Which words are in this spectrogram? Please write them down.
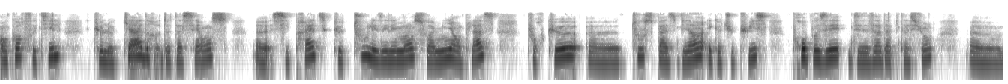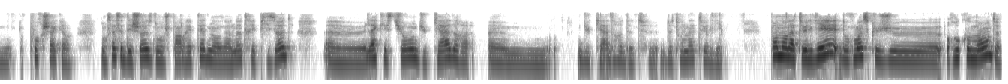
encore faut-il que le cadre de ta séance s'y prête, que tous les éléments soient mis en place pour que tout se passe bien et que tu puisses proposer des adaptations pour chacun. Donc ça, c'est des choses dont je parlerai peut-être dans un autre épisode. la question du cadre, du cadre de, de ton atelier. Pendant l'atelier, donc moi, ce que je recommande,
